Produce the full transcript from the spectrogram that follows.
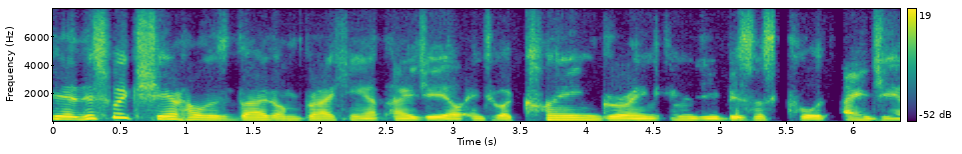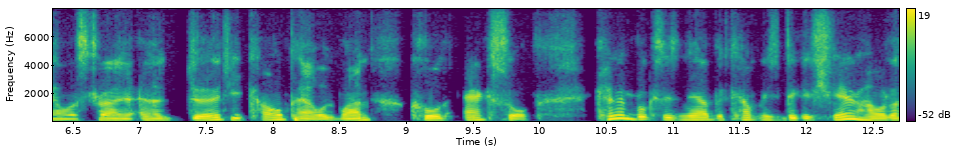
Yeah, this week shareholders vote on breaking up AGL into a clean, green energy business called AGL Australia and a dirty coal powered one called Accel. Cannon Brooks is now the company's biggest shareholder,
